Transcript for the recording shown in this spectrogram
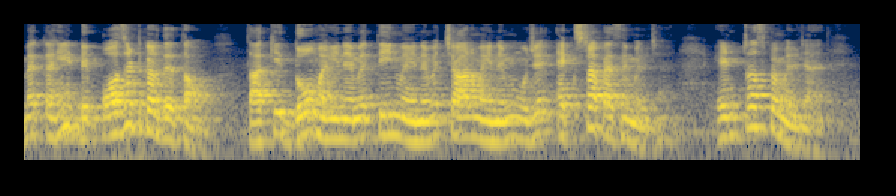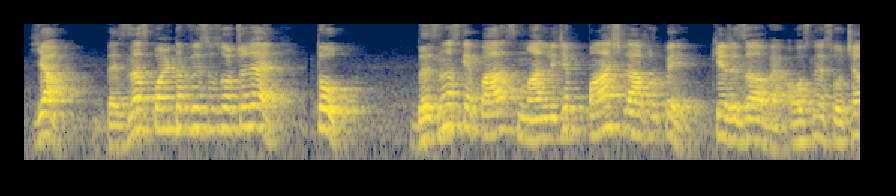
मैं कहीं डिपॉजिट कर देता हूँ, ताकि दो महीने में, तीन महीने में, चार महीने में मुझे एक्स्ट्रा पैसे मिल जाए इंटरेस्ट पर मिल जाए, या बिज़नेस पॉइंट ऑफ़ व्यू से सोचा जाए तो बिज़नेस के पास मान लीजिए पाँच लाख रुपए के रिज़र्व है, और उसने सोचा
